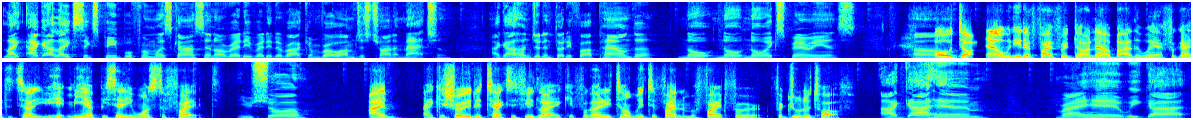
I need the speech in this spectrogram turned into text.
Like I got like six people from Wisconsin already ready to rock and roll. I'm just trying to match them. I got 135 pounder, no no no experience. Um, Oh, Darnell. We need a fight for Darnell. By the way, I forgot to tell you. Hit me up. He said he wants to fight. you sure? I I can show you the text if you'd like. I forgot he told me to find him a fight for for June the twelfth. I got him right here. We got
